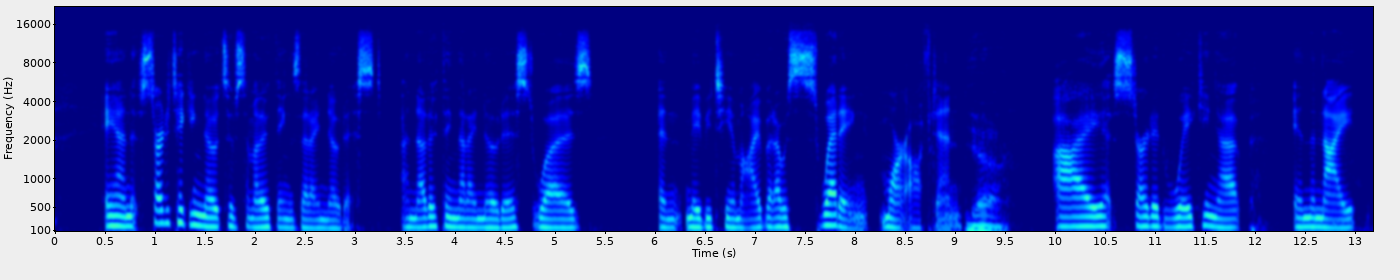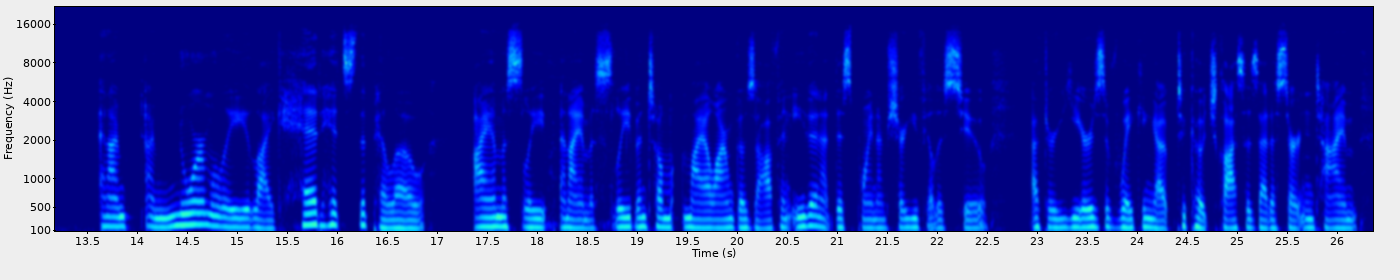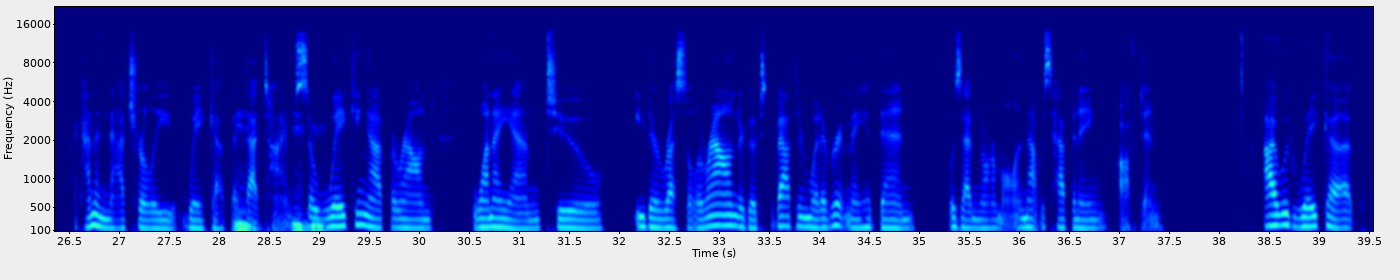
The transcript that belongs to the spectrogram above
and started taking notes of some other things that I noticed. Another thing that I noticed was, and maybe TMI, but I was sweating more often. Yeah. I started waking up in the night and I'm I'm normally like head hits the pillow. I am asleep and I am asleep until my alarm goes off and even at this point I'm sure you feel this too. After years of waking up to coach classes at a certain time, I kind of naturally wake up at Mm, that time. So mhm. waking up around 1 a.m. to either wrestle around or go to the bathroom, whatever it may have been, was abnormal. And that was happening often. I would wake up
